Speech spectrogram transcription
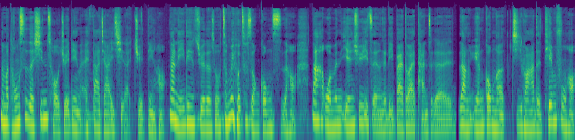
那么同事的薪酬决定了，哎，大家一起来决定哈。那你一定觉得说，怎么有这种公司哈？那我们延续一整个礼拜都在谈这个，让员工啊激发他的天赋哈。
